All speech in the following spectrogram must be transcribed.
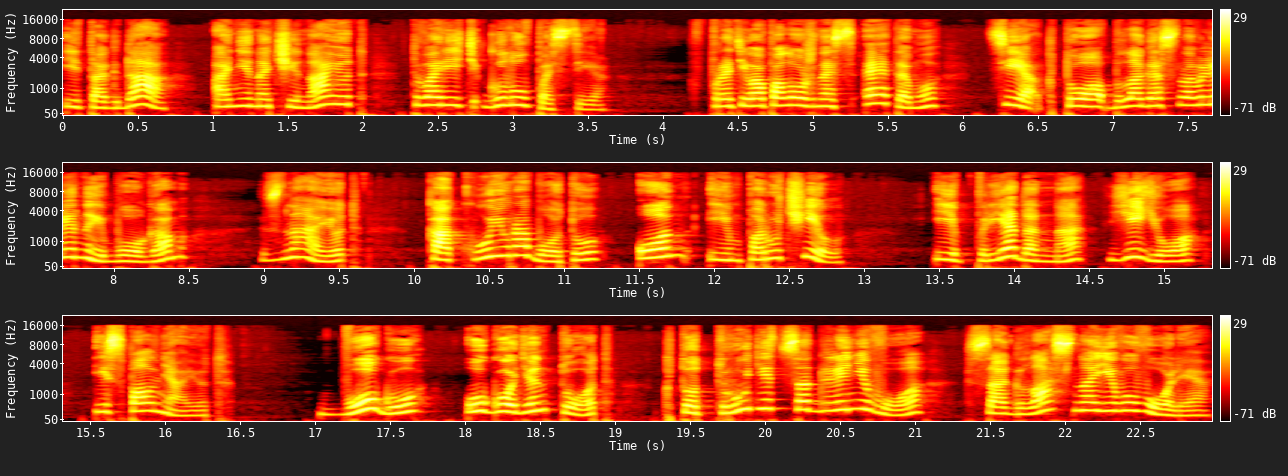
и тогда они начинают творить глупости. В противоположность этому – те, кто благословлены Богом, знают, какую работу Он им поручил, и преданно ее исполняют. Богу угоден тот, кто трудится для Него согласно Его воле.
